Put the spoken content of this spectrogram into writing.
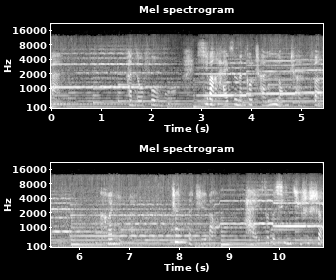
伴。很多父母希望孩子能够成龙成可你们真的知道孩子的兴趣是什么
